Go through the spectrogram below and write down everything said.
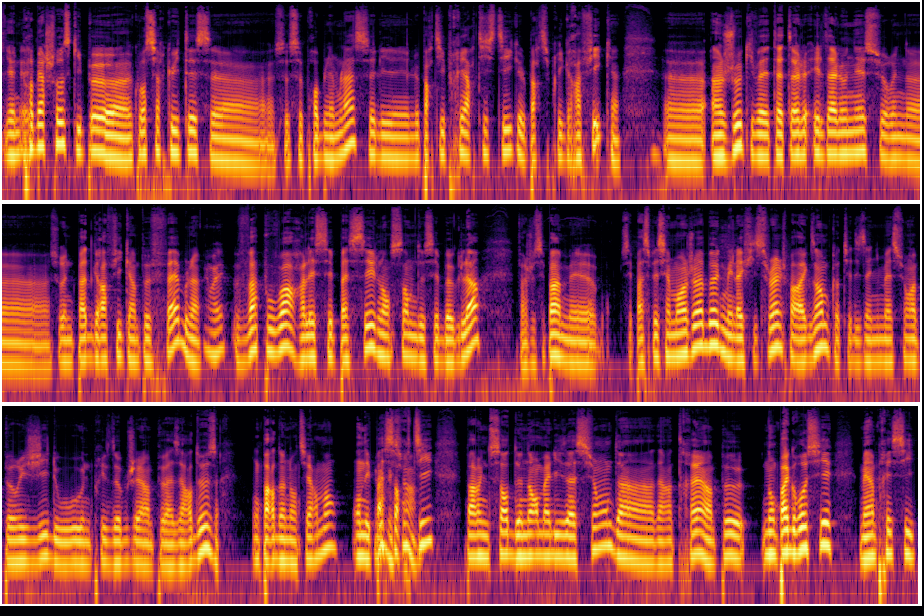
Il y a une Euh, première chose qui peut court-circuiter ce, ce, ce problème-là, c'est le parti pris artistique et le parti pris graphique. Un jeu qui va être étal- étalonné sur une, sur une patte graphique un peu faible Ouais. va pouvoir laisser passer l'ensemble de ces bugs-là. Enfin, je sais pas, mais bon, c'est pas spécialement un jeu à bug, mais Life is Strange, par exemple, quand il y a des animations un peu rigides ou une prise d'objet un peu hasardeuse, on pardonne entièrement. On n'est pas sorti par une sorte de normalisation d'un d'un trait un peu, non pas grossier, mais imprécis.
